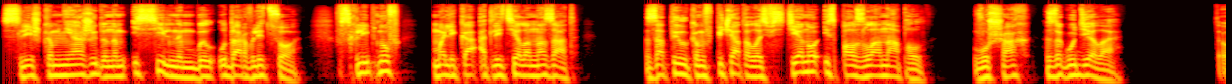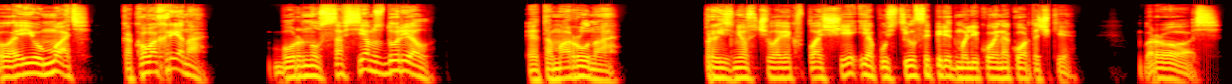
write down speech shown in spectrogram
Слишком неожиданным и сильным был удар в лицо. Всхлипнув, Малика отлетела назад. Затылком впечаталась в стену и сползла на пол. В ушах загудело. «Твою мать! Какого хрена?» Бурнус совсем сдурел. «Это Маруна», — произнес человек в плаще и опустился перед Маликой на корточки. «Брось», —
